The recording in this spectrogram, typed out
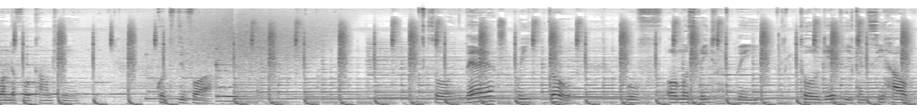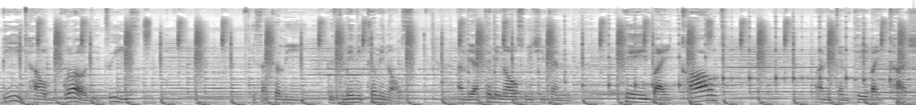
wonderful country Cote d'Ivoire. So there we go. We've almost reached the toll gate you can see how big how broad it is. It's actually with many terminals. And there are terminals which you can pay by card and you can pay by cash.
